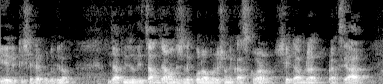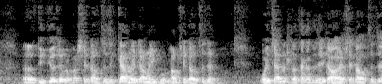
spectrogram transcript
রিয়েলিটি সেটা বলে দিলাম। যে আপনি যদি চান যে আমাদের সাথে কোলাবোরেশনে কাজ করার, সেটা আমরা রাখছি। আর দ্বিতীয় যে ব্যাপার, সেটা হচ্ছে যে কেন এটা আমি বললাম, সেটা হচ্ছে যে ওই চ্যানেলটা থাকাতে যেটা হয়, সেটা হচ্ছে যে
